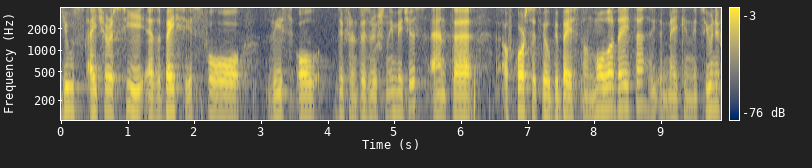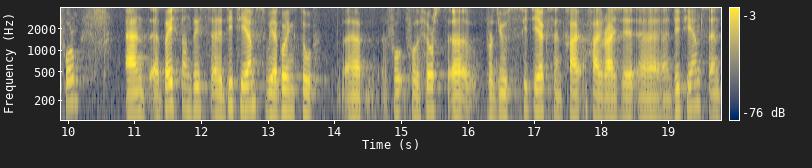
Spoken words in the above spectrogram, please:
use HRSC as a basis for these all different resolution images. And uh, of course, it will be based on MOLA data, making it uniform. And uh, based on these DTMs, we are going to uh, for, for, the first uh, produce CTX and high, high uh, DTMs and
